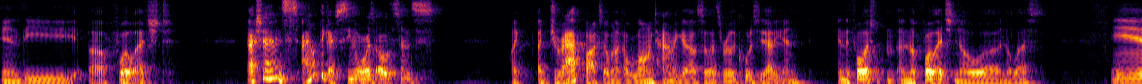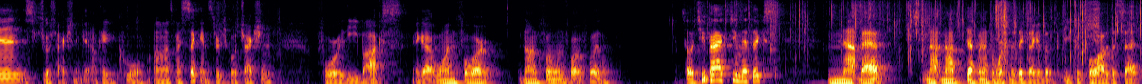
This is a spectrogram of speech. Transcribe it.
in the uh, foil etched. Actually, I haven't, I don't think I've seen Warrior's Oath since like a draft box open like a long time ago. So that's really cool to see that again. And the foil etched, and the foil etched no, uh, no less. And surgical extraction again. Okay, cool. Uh, that's my second surgical extraction for the box. I got one full art, non-foil, one full foil. So two packs, two mythics. Not bad. Not, not definitely not the worst mythics I could, you could pull out of the set.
